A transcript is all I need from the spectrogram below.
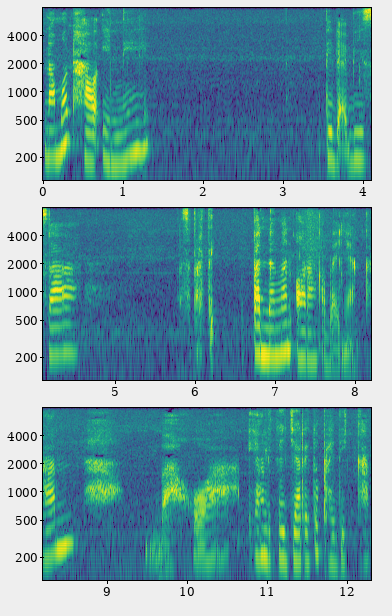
Namun hal ini tidak bisa seperti pandangan orang kebanyakan bahwa yang dikejar itu predikat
